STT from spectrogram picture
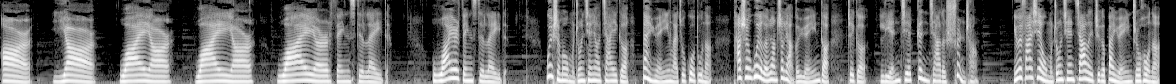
r yar why are why are why are things delayed why are things delayed 为什么我们中间要加一个半元音来做过渡呢？ 它是为了让这两个元音的这个连接更加的顺畅。你会发现，我们中间加了这个半元音之后呢，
